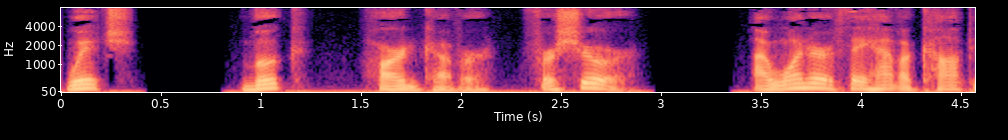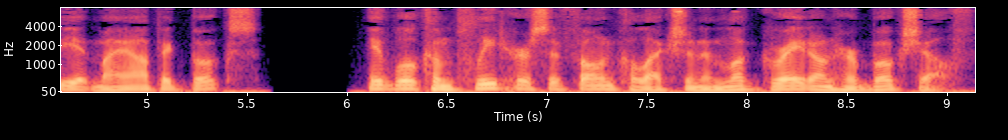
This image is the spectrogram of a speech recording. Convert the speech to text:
Which? Book, hardcover, for sure. I wonder if they have a copy at Myopic Books? It will complete her Zafón collection and look great on her bookshelf,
